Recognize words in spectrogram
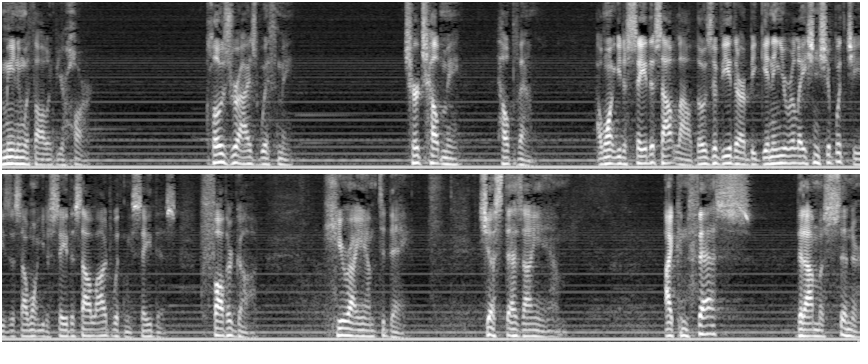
meaning with all of your heart. Close your eyes with me. Church, help me, help them. I want you to say this out loud. Those of you that are beginning your relationship with Jesus, I want you to say this out loud with me. Say this Father God, here I am today just as I am. I confess that I'm a sinner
